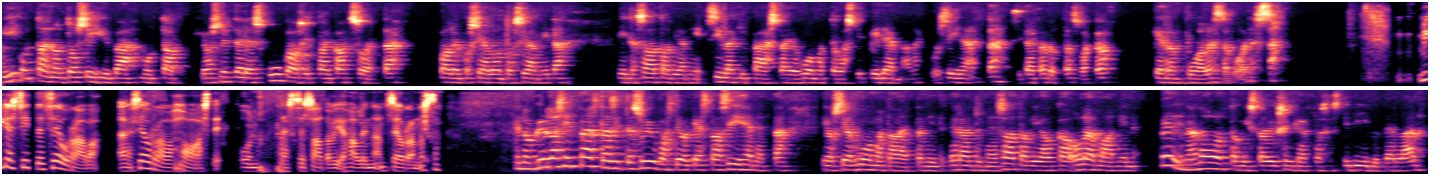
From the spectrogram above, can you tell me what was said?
Viikoittain on tosi hyvä, mutta jos nyt edes kuukausittain katsoo, että paljonko siellä on tosiaan niitä, niitä saatavia, niin silläkin päästään jo huomattavasti pidemmälle kuin siinä, että sitä katsottaisiin vaikka kerran puolessa vuodessa. Mikä sitten seuraava, äh, seuraava haaste on tässä saatavia hallinnan seurannassa? No kyllä sitten päästään sitten sujuvasti oikeastaan siihen, että jos siellä huomataan, että niitä erääntyneen saatavia alkaa olemaan, niin perinnän aloittamista yksinkertaisesti viivytellään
